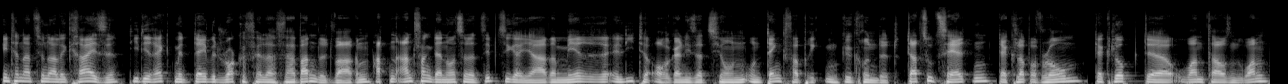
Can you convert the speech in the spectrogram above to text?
Internationale Kreise, die direkt mit David Rockefeller verbandelt waren, hatten Anfang der 1970er Jahre mehrere Eliteorganisationen und Denkfabriken gegründet. Dazu zählten der Club of Rome, der Club der 1001,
